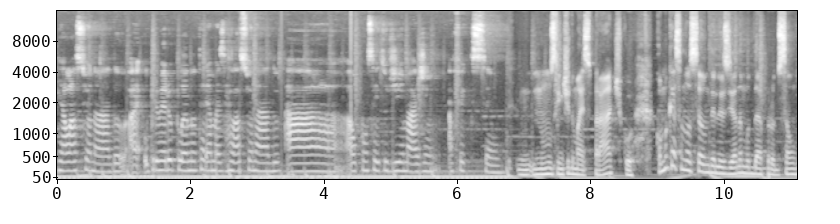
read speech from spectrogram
relacionado. A, o primeiro plano estaria mais relacionado a, ao conceito de imagem afecção. Num sentido mais prático, como que essa noção deleuziana muda a produção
